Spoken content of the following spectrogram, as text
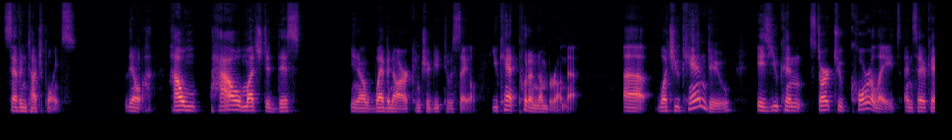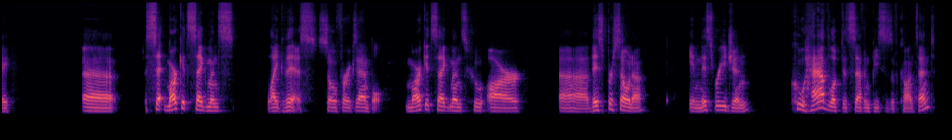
seven touch points you know how how much did this you know webinar contribute to a sale you can't put a number on that uh, what you can do is you can start to correlate and say okay uh, set market segments like this so for example market segments who are uh, this persona in this region who have looked at seven pieces of content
